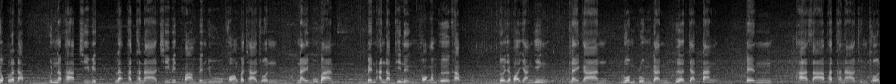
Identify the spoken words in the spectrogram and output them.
ยกระดับคุณภาพชีวิตและพัฒนาชีวิตความเป็นอยู่ของประชาชนในหมู่บ้าน เป็นอันดับที่หนึ่งของอำเภอครับ โดยเฉพาะอย่างยิ่งในการรวมกลุ่มกันเพื่อจัดตั้งเป็นอาสาพัฒนาชุมชน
